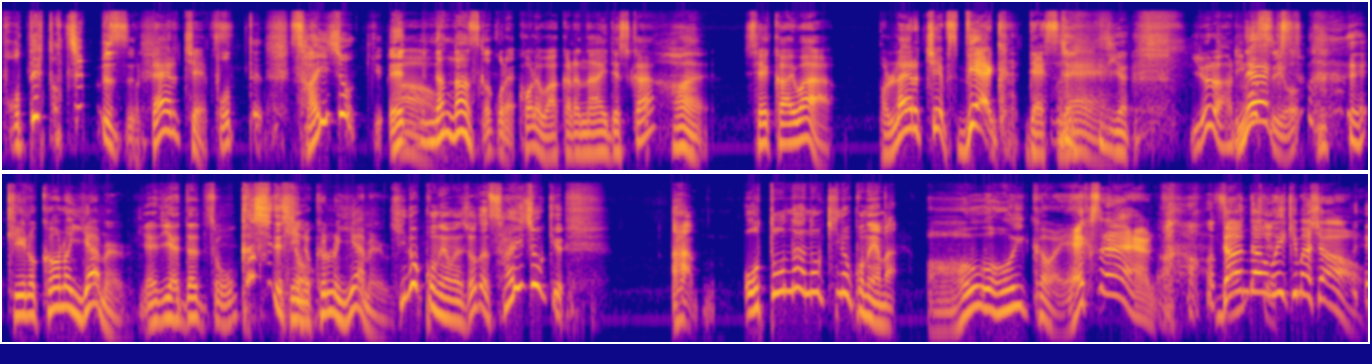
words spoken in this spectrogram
ポテトチップス？Potato chips. ポテ最上級？えななんすかこれ？これわからないですか？は正解は Potato chips big ですね。いいやいろいろありますよ。キノコの山。いやいやだってそれお菓子でしょ。キノコの山。キノコの山でしょ？だって最上級。あ大人のキノコの山。おお、及川、エクセレントどんどん行きましょう。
